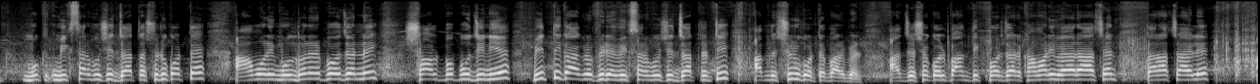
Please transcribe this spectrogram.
মিক্সার ভুষির যাত্রা শুরু করতে আমরই মূলধনের প্রয়োজন নেই। স্বল্প পুঁজি নিয়ে মৃত্তিকা অ্যাগ্রো ফিডে মিক্সার ভুষির যাত্রাটি আপনি শুরু করতে পারবেন। আর যে সকল প্রান্তিক পর্যায়ের খামারি ভাইয়েরা আছেন তারা চাইলে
